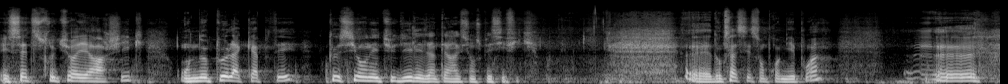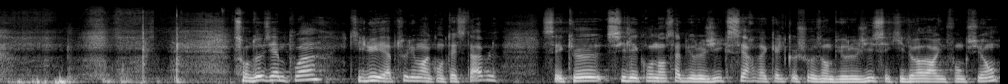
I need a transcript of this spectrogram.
et cette structure hiérarchique, on ne peut la capter que si on étudie les interactions spécifiques. Euh, donc ça, c'est son premier point. Euh, son deuxième point, qui lui est absolument incontestable, c'est que si les condensats biologiques servent à quelque chose en biologie, c'est qu'ils doivent avoir une fonction,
